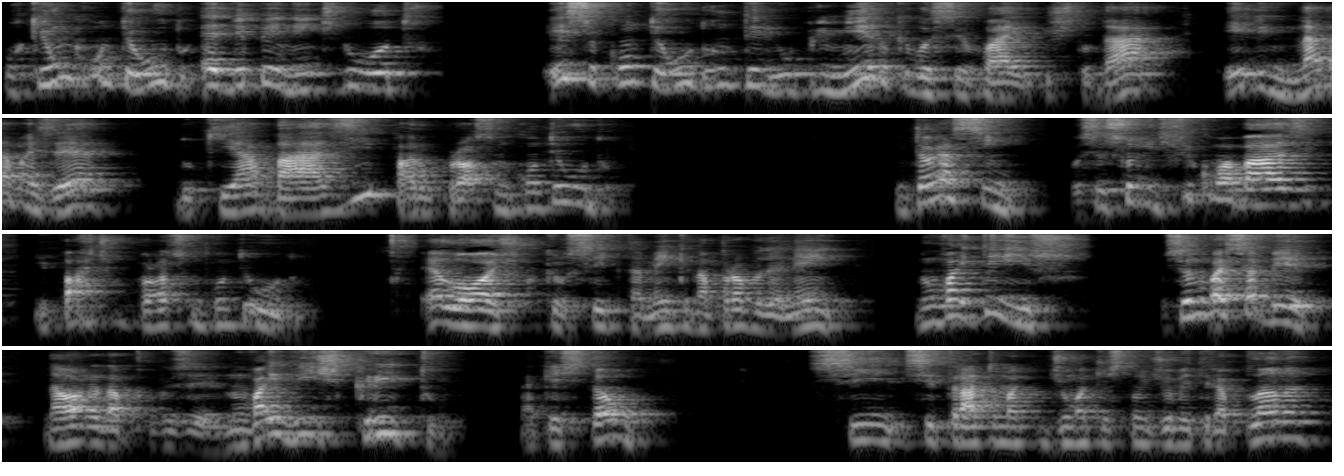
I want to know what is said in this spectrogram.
Porque um conteúdo é dependente do outro. Esse conteúdo anterior, o primeiro que você vai estudar, ele nada mais é do que a base para o próximo conteúdo. Então é assim, você solidifica uma base e parte para o próximo conteúdo. É lógico que eu sei que também que na prova do Enem não vai ter isso. Você não vai saber na hora da. Quer dizer, não vai vir escrito na questão se se trata uma, de uma questão de geometria plana,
